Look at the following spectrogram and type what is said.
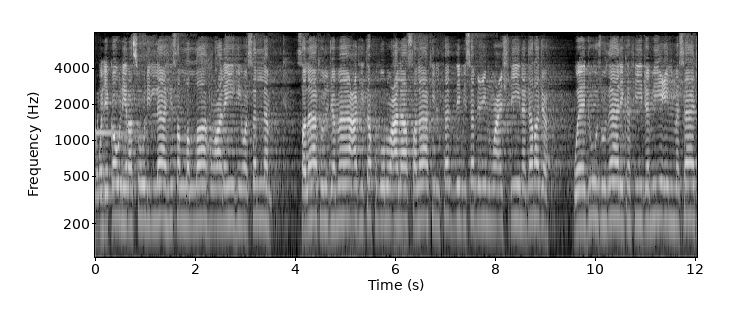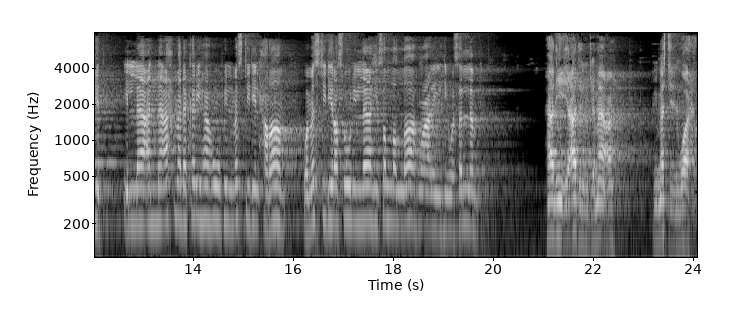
ولقول رسول الله صلى الله عليه وسلم صلاة الجماعة تفضل على صلاة الفذ بسبع وعشرين درجة ويجوز ذلك في جميع المساجد إلا أن أحمد كرهه في المسجد الحرام. ومسجد رسول الله صلى الله عليه وسلم. هذه إعادة الجماعه في مسجد واحد.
